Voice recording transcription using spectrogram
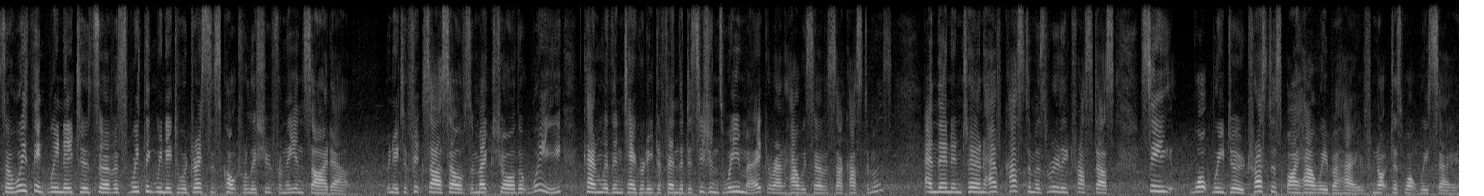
So we think we need to service, we think we need to address this cultural issue from the inside out. We need to fix ourselves and make sure that we can, with integrity, defend the decisions we make around how we service our customers, and then in turn have customers really trust us, see what we do, trust us by how we behave, not just what we say.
